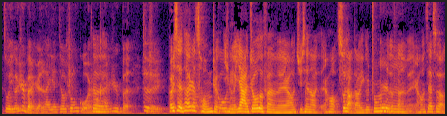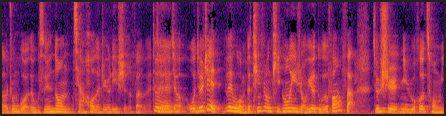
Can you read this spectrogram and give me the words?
作为一个日本人来研究中国，然后看日本，对，而且它是从整整个亚洲的范围，然后局限到，然后缩小到一个中日的范围，然后再缩小到中国的五四运动前后的这个历史的范围。对，就我觉得这也为我们的听众提供了一种阅读的方法，就是你如何从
